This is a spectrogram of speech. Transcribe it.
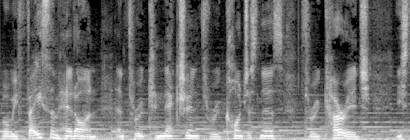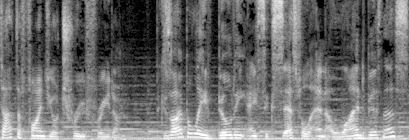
where we face them head on, and through connection, through consciousness, through courage, you start to find your true freedom. Because I believe building a successful and aligned business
